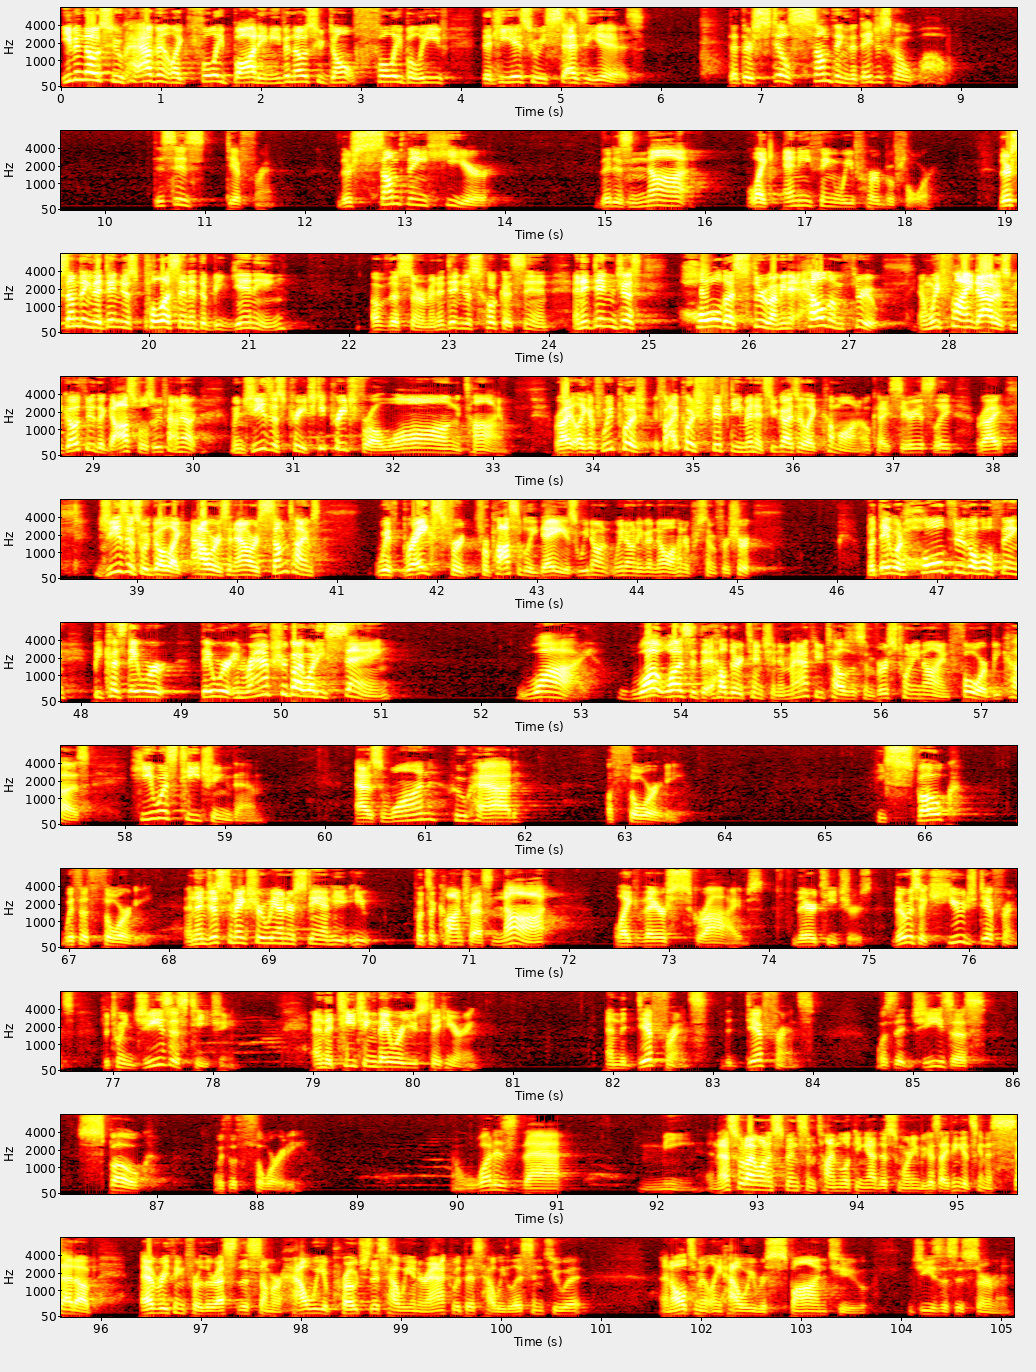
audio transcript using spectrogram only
even those who haven't like fully bought in, even those who don't fully believe that he is who he says he is, that there's still something that they just go, whoa, this is different. There's something here that is not like anything we've heard before. There's something that didn't just pull us in at the beginning of the sermon. It didn't just hook us in. And it didn't just hold us through. I mean, it held them through. And we find out as we go through the Gospels, we found out when Jesus preached, he preached for a long time. Right? Like if we push, if I push 50 minutes, you guys are like, come on, okay, seriously? Right? Jesus would go like hours and hours, sometimes with breaks for, for possibly days. We don't, we don't even know 100% for sure. But they would hold through the whole thing because they were, they were enraptured by what he's saying. Why? What was it that held their attention? And Matthew tells us in verse 29, for, because he was teaching them as one who had authority. He spoke with authority. And then just to make sure we understand, he, he puts a contrast, not like their scribes, their teachers There was a huge difference between Jesus' teaching and the teaching they were used to hearing. And the difference, the difference was that Jesus spoke with authority. Now, what does that mean? And that's what I want to spend some time looking at this morning because I think it's going to set up everything for the rest of the summer. How we approach this, how we interact with this, how we listen to it, and ultimately how we respond to Jesus' sermon.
